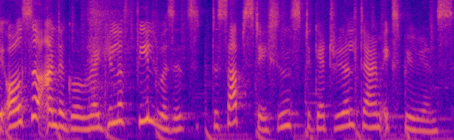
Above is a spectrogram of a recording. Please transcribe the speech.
They also undergo regular field visits to substations to get real-time experience.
